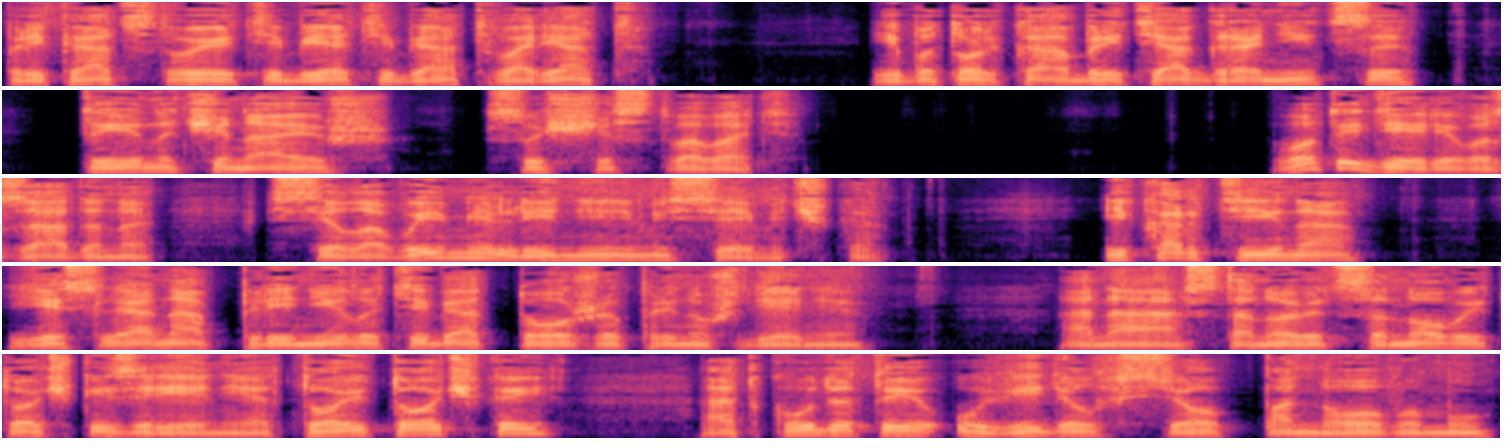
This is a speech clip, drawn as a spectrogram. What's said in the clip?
Препятствуя тебе, тебя творят, ибо только обретя границы, ты начинаешь существовать. Вот и дерево задано силовыми линиями семечка. И картина, если она пленила тебя, тоже принуждение. Она становится новой точкой зрения, той точкой, откуда ты увидел все по-новому.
